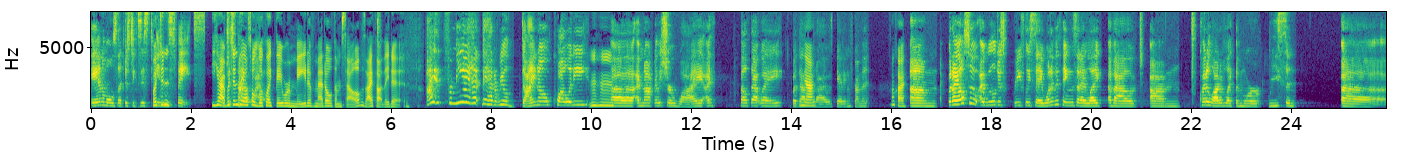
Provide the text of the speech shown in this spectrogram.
animals that just exist But in didn't- space. yeah, but didn't they also wild. look like they were made of metal themselves? I thought they did. I, for me, I had they had a real dino quality. Mm-hmm. Uh, I'm not really sure why I felt that way, but that's Yeah. what I was getting from it. okay. Um, but I also I will just briefly say one of the things that I like about um quite a lot of like the more recent uh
